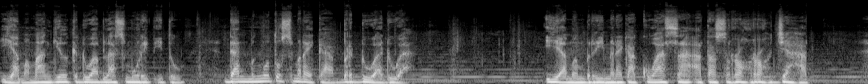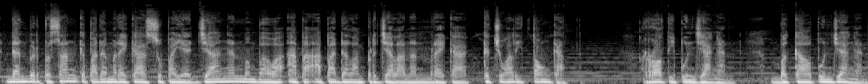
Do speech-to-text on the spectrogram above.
Ia memanggil kedua belas murid itu dan mengutus mereka berdua-dua. Ia memberi mereka kuasa atas roh-roh jahat dan berpesan kepada mereka supaya jangan membawa apa-apa dalam perjalanan mereka kecuali tongkat. Roti pun jangan, bekal pun jangan,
